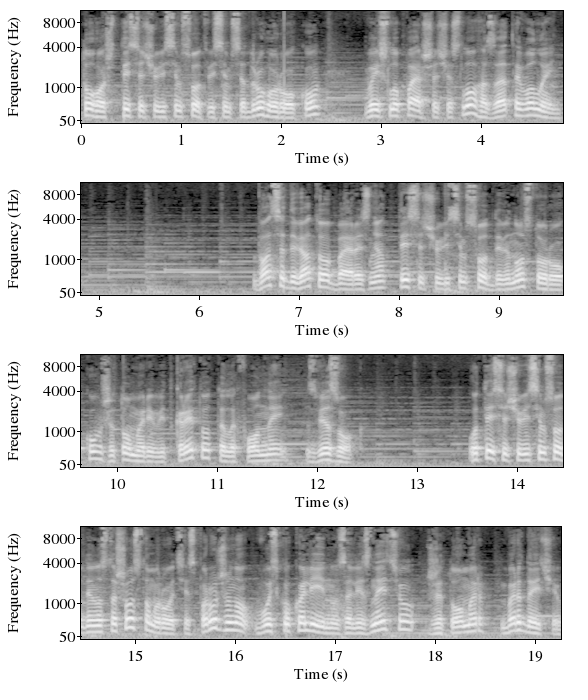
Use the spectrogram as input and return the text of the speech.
того ж 1882 року вийшло перше число газети Волинь. 29 березня 1890 року в Житомирі відкрито телефонний зв'язок. У 1896 році споруджено вузькоколійну залізницю Житомир-Бердичів.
